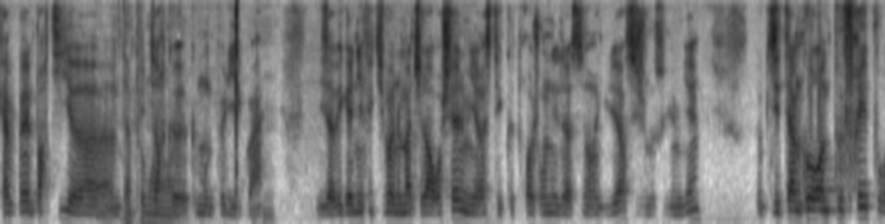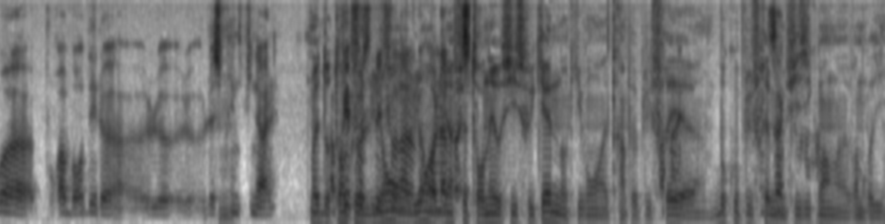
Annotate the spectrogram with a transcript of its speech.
quand même parti euh, un, peu plus tard que, que, Montpellier. Quoi. Mm. Ils avaient gagné effectivement le match à La Rochelle, mais il restait que trois journées de la saison régulière, si je me souviens bien. Donc ils étaient encore un peu frais pour, euh, pour aborder le, le, le sprint mm. final. Ouais, D'autant que Lyon, Lyon a bien fait tourner aussi ce week-end, donc ils vont être un peu plus frais, euh, beaucoup plus frais même physiquement euh, vendredi.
